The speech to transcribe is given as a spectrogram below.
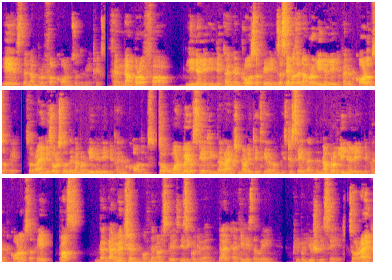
is the number of uh, columns of the matrix. The number of uh, linearly independent rows of A is the same as the number of linearly independent columns of A. So rank is also the number of linearly independent columns. So one way of stating the rank nullity theorem is to say that the number of linearly independent columns of A plus the dimension of the null space is equal to n. That I think is the way people usually say it. So rank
